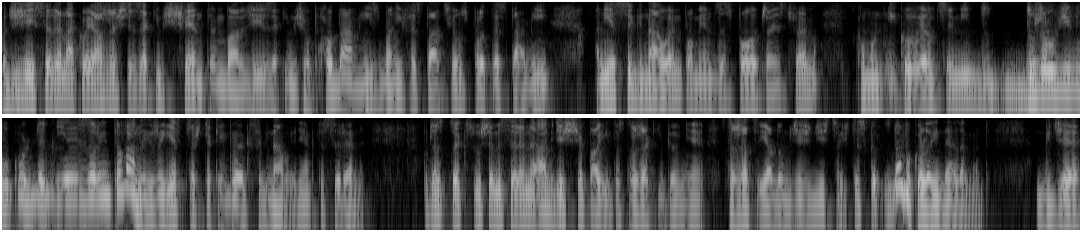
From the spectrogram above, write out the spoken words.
Bo dzisiaj Syrena kojarzy się z jakimś świętem bardziej, z jakimiś obchodami, z manifestacją, z protestami, a nie sygnałem pomiędzy społeczeństwem komunikującymi. Dużo ludzi w ogóle nie jest zorientowanych, że jest coś takiego jak sygnały, nie? jak te syreny. Bo często jak słyszymy syreny, a gdzieś się pali, to strażaki pewnie, strażacy jadą gdzieś, gdzieś coś. To jest znowu kolejny element, gdzie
